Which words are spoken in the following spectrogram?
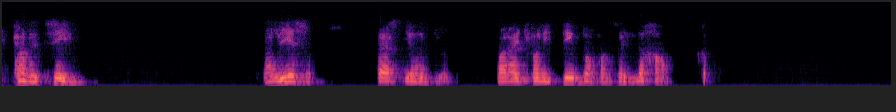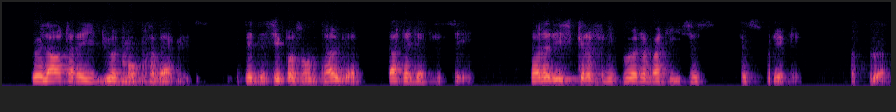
Ek kan dit sê. Dan lees ons vers 21. Maar hy van die tempel van sy liggaam. Toe later hy dood opgewek het. Die disippels onthou dit dat hy dit gesê het. Dat dit die skrif en die woorde wat Jesus gespreek het, vervloek.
